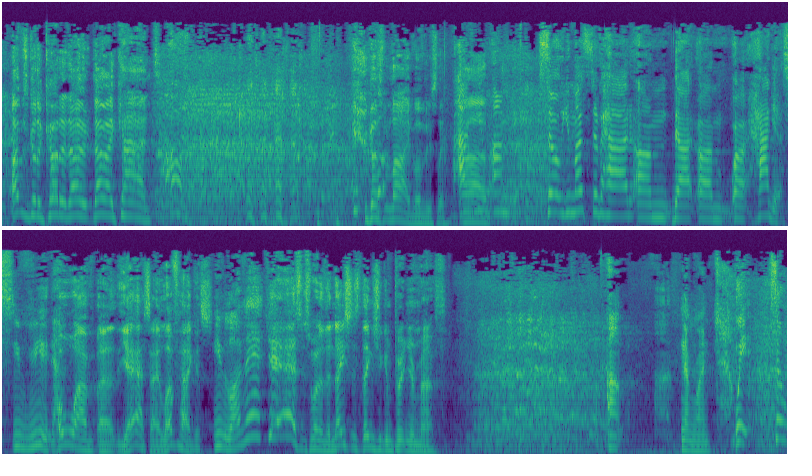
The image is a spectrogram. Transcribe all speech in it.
I was going to cut it out. Now I can't. because we're live, obviously. Um, you, um, so you must have had um, that um, uh, haggis. You really oh, uh, yes, I love haggis. you love it? Yes, it's one of the nicest things you can put in your mouth. Um, never mind. Wait. So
